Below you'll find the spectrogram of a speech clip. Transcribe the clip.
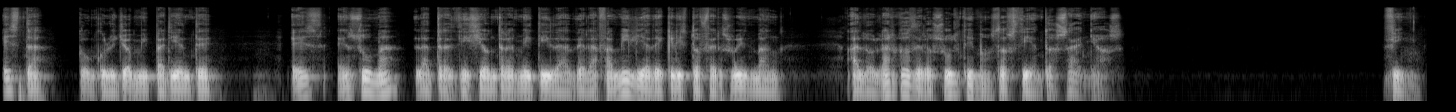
Esta, concluyó mi pariente, es, en suma, la tradición transmitida de la familia de Christopher Swinman a lo largo de los últimos doscientos años. Fin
